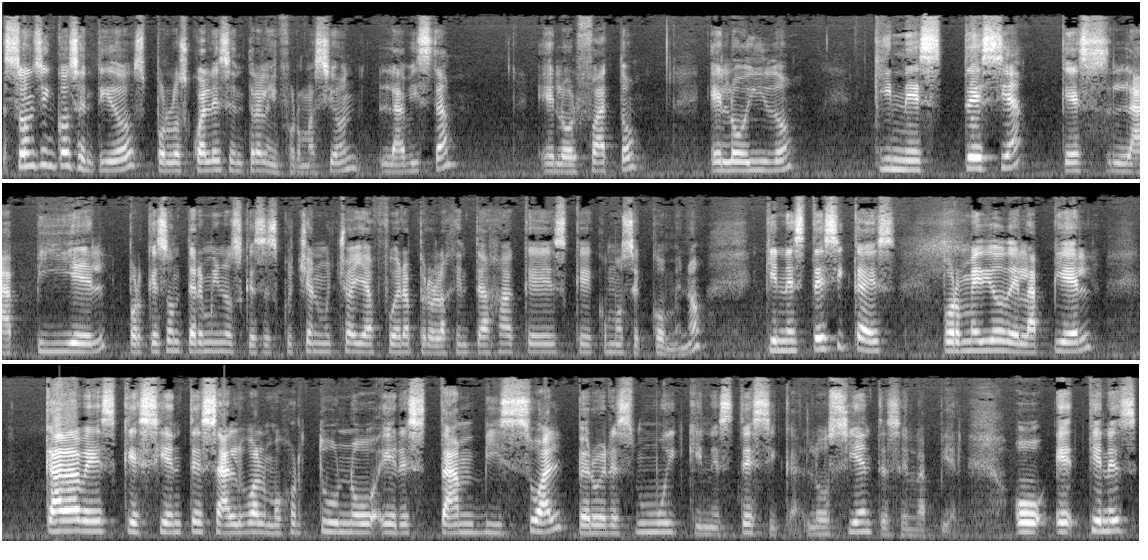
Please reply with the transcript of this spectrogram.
son cinco sentidos por los cuales entra la información, la vista, el olfato, el oído, kinestesia, que es la piel, porque son términos que se escuchan mucho allá afuera, pero la gente, ajá, ¿qué es? ¿Qué, ¿Cómo se come? ¿no? Kinestésica es por medio de la piel, cada vez que sientes algo, a lo mejor tú no eres tan visual, pero eres muy kinestésica, lo sientes en la piel. O eh, tienes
